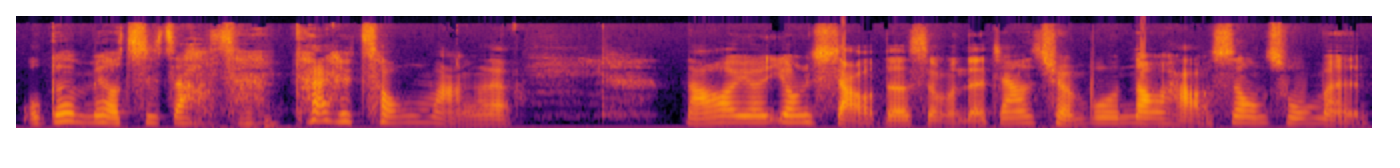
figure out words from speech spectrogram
我根本没有吃早餐，太匆忙了。然后又用小的什么的，这样全部弄好送出门，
